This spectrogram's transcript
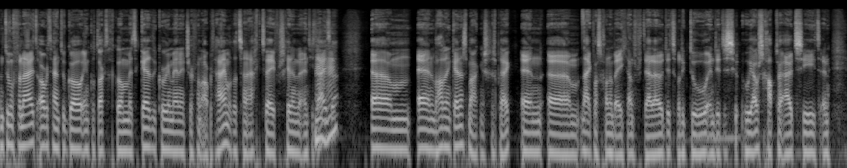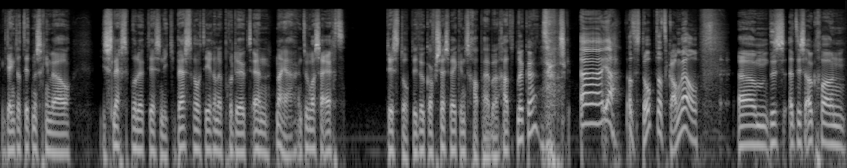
En toen vanuit Albert Heijn To Go in contact gekomen met de category manager van Albert Heijn. Want dat zijn eigenlijk twee verschillende entiteiten. Mm -hmm. um, en we hadden een kennismakingsgesprek. En um, nou, ik was gewoon een beetje aan het vertellen. Dit is wat ik doe. En dit is hoe jouw schap eruit ziet. En ik denk dat dit misschien wel je slechtste product is en dit je best roterende product. En nou ja, en toen was zij echt, dit is top, dit wil ik over zes weken in het schap hebben. Gaat het lukken? uh, ja, dat is top, dat kan wel. Um, dus het is ook gewoon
